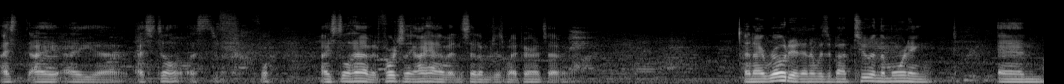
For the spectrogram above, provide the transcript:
I I I, uh, I still I still, I still have it. Fortunately, I have it instead of just my parents having it. And I wrote it, and it was about two in the morning, and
